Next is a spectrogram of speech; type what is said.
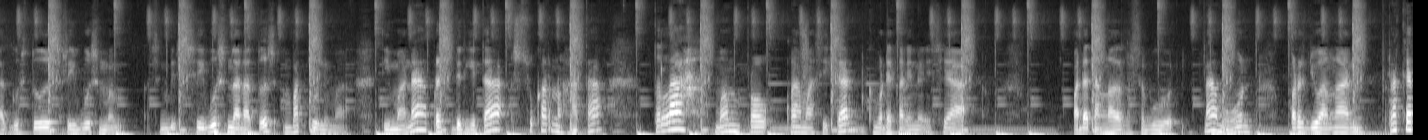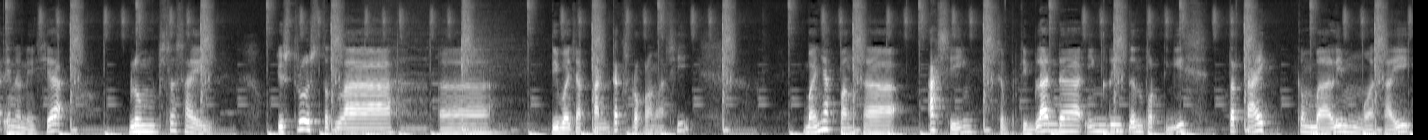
Agustus 1945 di mana presiden kita Soekarno Hatta telah memproklamasikan kemerdekaan Indonesia pada tanggal tersebut. Namun, perjuangan rakyat Indonesia belum selesai Justru setelah uh, dibacakan teks proklamasi, banyak bangsa asing seperti Belanda, Inggris, dan Portugis tertarik kembali menguasai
